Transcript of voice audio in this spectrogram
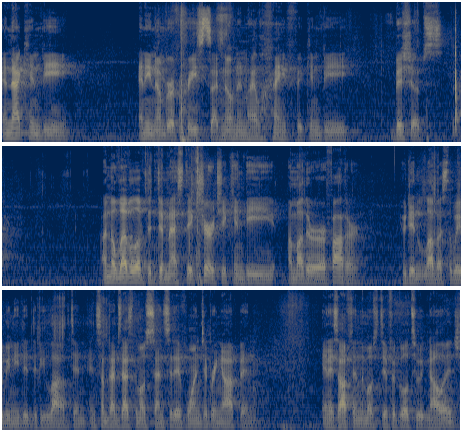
And that can be any number of priests I've known in my life, it can be bishops. On the level of the domestic church, it can be a mother or a father who didn't love us the way we needed to be loved. And, and sometimes that's the most sensitive one to bring up, and, and it's often the most difficult to acknowledge.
